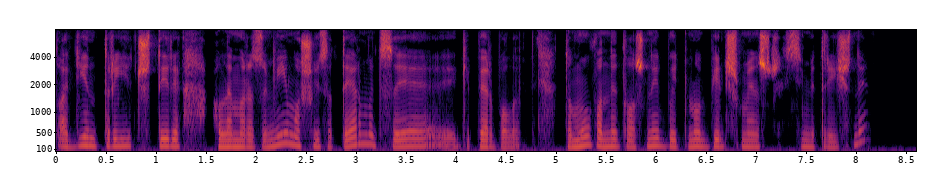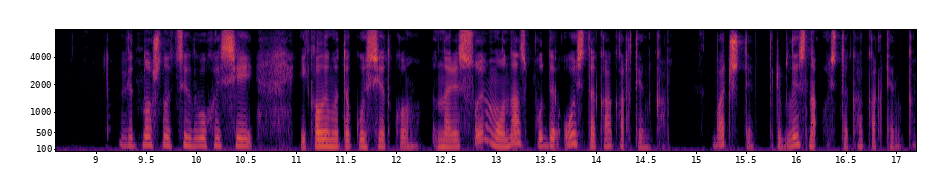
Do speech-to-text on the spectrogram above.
1, 3, 4. Але ми розуміємо, що ізотерми це гіперболи. Тому вони повинні бути ну, більш-менш симетричні відносно цих двох осей. І коли ми таку сітку нарисуємо, у нас буде ось така картинка. Бачите, приблизно ось така картинка.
